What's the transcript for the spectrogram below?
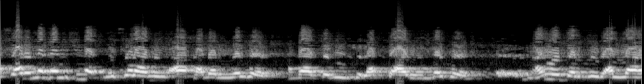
أثر مثل شمار مثلا من آخر النظر ما تبيك الأفكار النظر أنا ترجيد الله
